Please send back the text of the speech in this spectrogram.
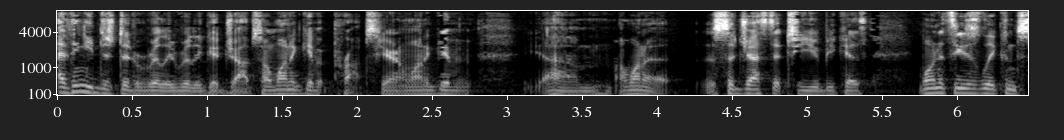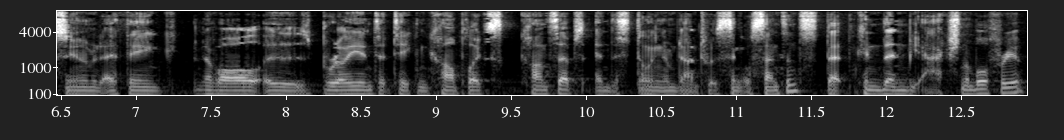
I think he just did a really, really good job. So I want to give it props here. I want to give, um, I want to suggest it to you because one, it's easily consumed. I think Naval is brilliant at taking complex concepts and distilling them down to a single sentence that can then be actionable for you.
